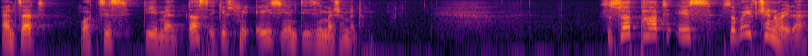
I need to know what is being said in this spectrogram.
and that what this DMM does, it gives me AC and DC measurement. The third part is the wave generator.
